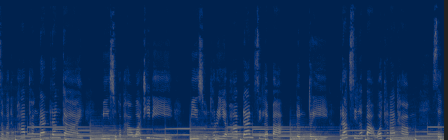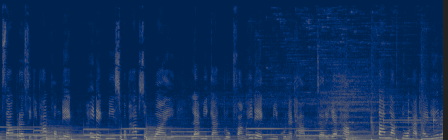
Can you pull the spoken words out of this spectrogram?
สมรรถภาพทางด้านร่างกาย มีสุขภาวะที่ดี มีสุนทรียภาพด้านศิลปะ ดนตรี รักศิลปะวัฒนธรรม เสริมสร้างประสิทธิภาพของเด็ก ให้เด็กมีสุขภาพสมวัย และมีการปลูกฝังให้เด็กมีคุณธรรม จริยธรรม ตามหลักดวงหทัยนิร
